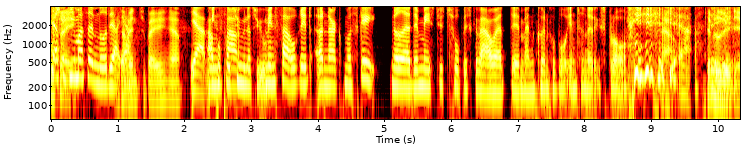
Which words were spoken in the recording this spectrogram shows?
MeToo-sag, give mig selv noget der, der ja. vendte tilbage. Ja. Ja, min, Apropos fa- 2020. min favorit, og nok måske noget af det mest dystopiske, var jo, at øh, man kun kunne bruge Internet Explorer. Ja. Det, ved vi, det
